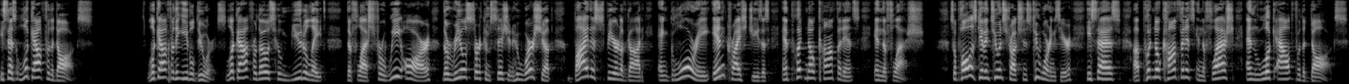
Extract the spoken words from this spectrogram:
He says, Look out for the dogs. Look out for the evildoers. Look out for those who mutilate the flesh, for we are the real circumcision who worship by the Spirit of God and glory in Christ Jesus and put no confidence in the flesh. So, Paul is given two instructions, two warnings here. He says, uh, Put no confidence in the flesh and look out for the dogs.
